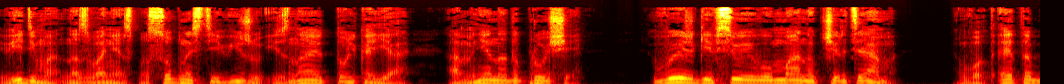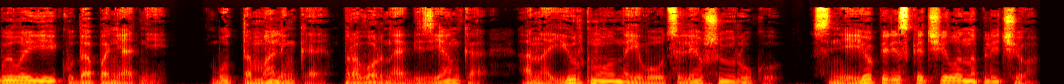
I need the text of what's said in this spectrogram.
Видимо, название способности вижу и знаю только я, а мне надо проще. Выжги всю его ману к чертям. Вот это было ей куда понятней. Будто маленькая, проворная обезьянка, она юркнула на его уцелевшую руку. С нее перескочила на плечо.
